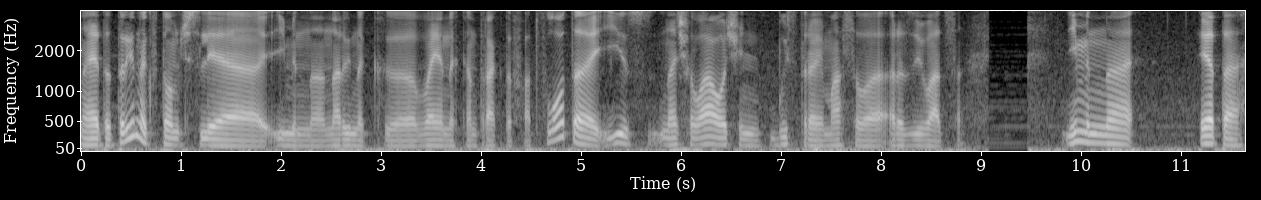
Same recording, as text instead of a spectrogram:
на этот рынок, в том числе именно на рынок э, военных контрактов от флота, и начала очень быстро и массово развиваться именно эта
